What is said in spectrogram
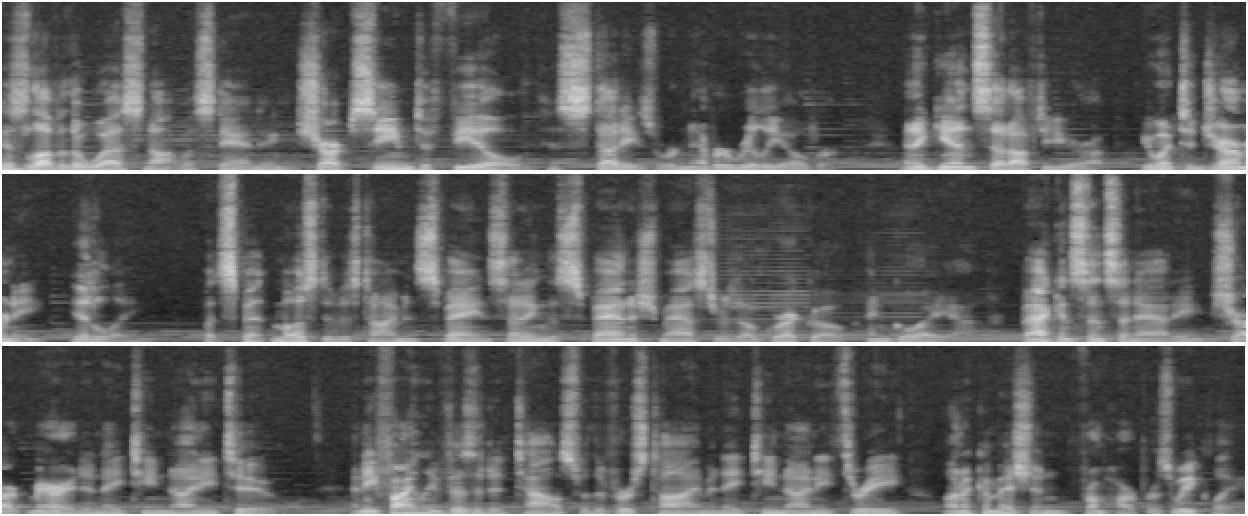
His love of the West notwithstanding, Sharp seemed to feel his studies were never really over, and again set off to Europe. He went to Germany, Italy, but spent most of his time in Spain studying the Spanish masters El Greco and Goya. Back in Cincinnati, Sharp married in 1892, and he finally visited Taos for the first time in 1893 on a commission from Harper's Weekly.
